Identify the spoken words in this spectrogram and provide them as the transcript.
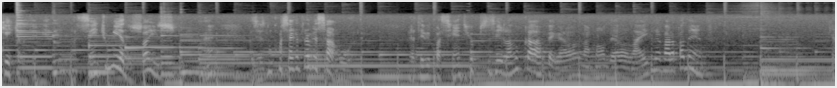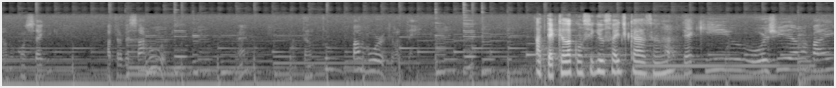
que, que ela tem medo. Ela sente o medo, só isso. Né? Às vezes não consegue atravessar a rua. Já teve paciente que eu precisei ir lá no carro, pegar ela na mão dela lá e levar ela para dentro. Porque ela não consegue atravessar a rua. Né? Tanto pavor que ela tem. Né? Até que ela conseguiu sair de casa, né? Até que hoje ela vai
